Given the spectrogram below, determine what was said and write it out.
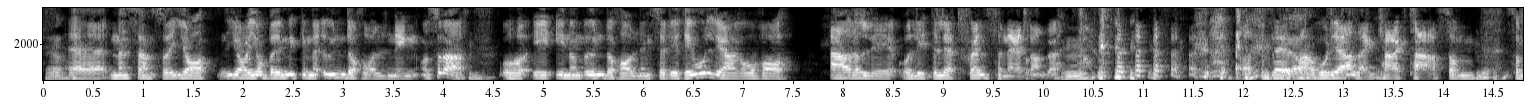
Ja. Eh, men sen så, jag, jag jobbar ju mycket med underhållning och sådär. Och i, inom underhållning så är det roligare att vara ärlig och lite lätt självförnedrande. Alltså blir så här Woody Allen-karaktär som, som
